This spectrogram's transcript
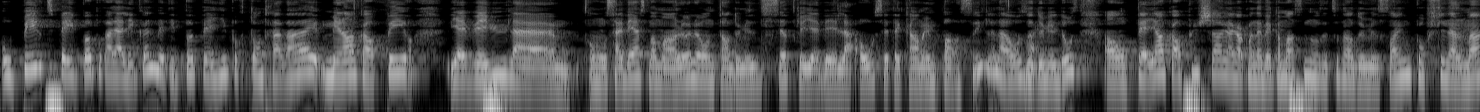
au pire, tu payes pas pour aller à l'école, mais t'es pas payé pour ton travail. Mais là, encore pire, il y avait eu la... On savait à ce moment-là, là, on était en 2017, qu'il y avait la hausse était quand même passée, là, la hausse de Ouais. 2012. On payait encore plus cher quand on avait commencé nos études en 2005 pour finalement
